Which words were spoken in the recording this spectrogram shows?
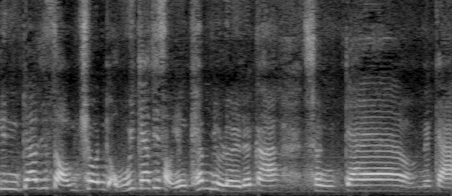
กินแก้วที่สองชนกับอุ้ยแก้วที่สองยังเข้มอยู่เลยนะคะ ชนแก้วนะคะ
